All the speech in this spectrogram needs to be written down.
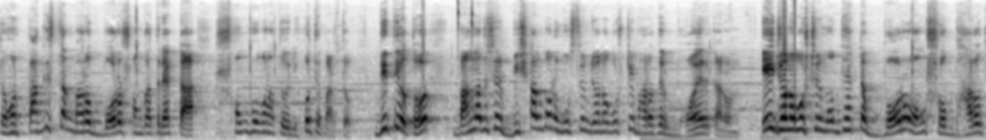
তখন পাকিস্তান, ভারত বড় সংঘাতের একটা সম্ভাবনা তৈরি হতে পারত। দ্বিতীয়ত, বাংলাদেশের বিশাল বড় মুসলিম জনগোষ্ঠী ভারতের ভয়ের কারণ। এই জনগোষ্ঠীর মধ্যে একটা বড় অংশ ভারত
